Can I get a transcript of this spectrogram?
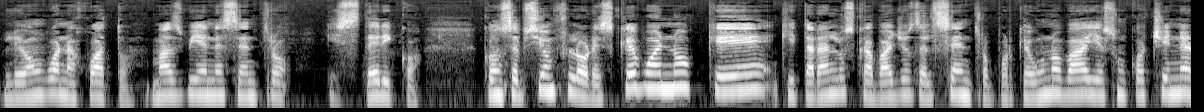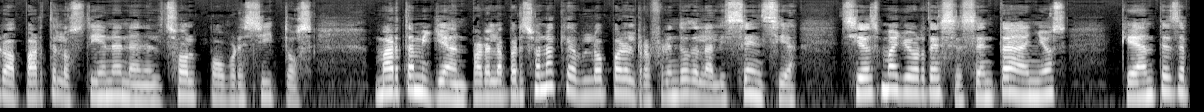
León, Guanajuato, más bien es centro histérico. Concepción Flores, qué bueno que quitarán los caballos del centro, porque uno va y es un cochinero, aparte los tienen en el sol, pobrecitos. Marta Millán, para la persona que habló para el refrendo de la licencia, si es mayor de 60 años, que antes de,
